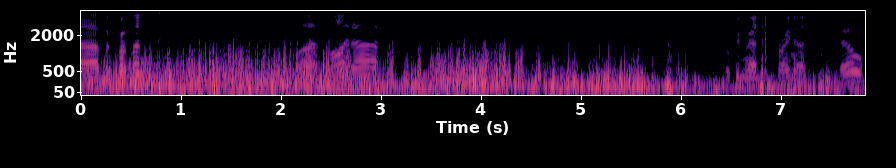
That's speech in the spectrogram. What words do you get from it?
um, equipment, LiDAR. Looking around to Crater Hill,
